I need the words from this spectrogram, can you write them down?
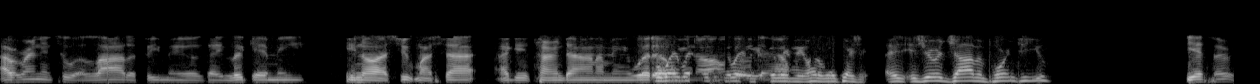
I run into a lot of females. They look at me, you know, I shoot my shot, I get turned down. I mean, whatever. Oh, wait, wait, you know, wait, wait, wait, wait, wait, wait, hold on, wait, question. Is your job important to you? Yes, sir.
